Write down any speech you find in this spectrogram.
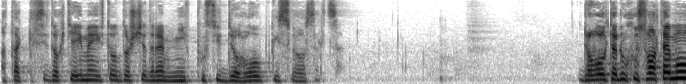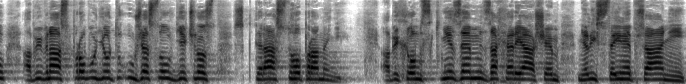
A tak si to chtějme i v tomto štědrém dní vpustit do hloubky svého srdce. Dovolte Duchu Svatému, aby v nás probudil tu úžasnou vděčnost, která z toho pramení. Abychom s knězem Zachariášem měli stejné přání,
